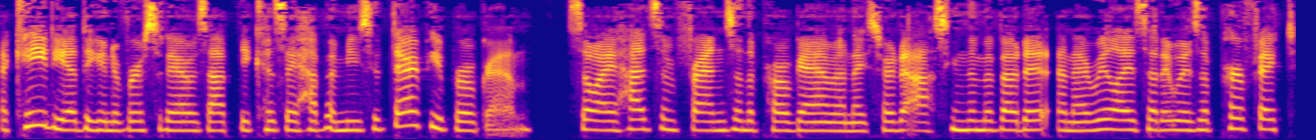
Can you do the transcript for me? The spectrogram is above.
Acadia, the university I was at, because they have a music therapy program. So I had some friends in the program and I started asking them about it and I realized that it was a perfect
